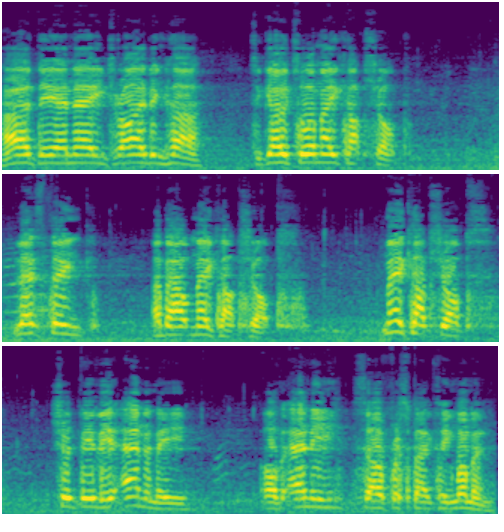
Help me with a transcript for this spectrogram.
Her DNA driving her to go to a makeup shop. Let's think about makeup shops. Makeup shops should be the enemy of any self-respecting woman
